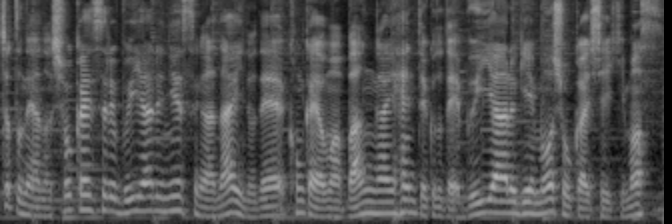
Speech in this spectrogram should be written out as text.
ちょっとね、あの紹介する VR ニュースがないので、今回はまあ番外編ということで VR ゲームを紹介していきます。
